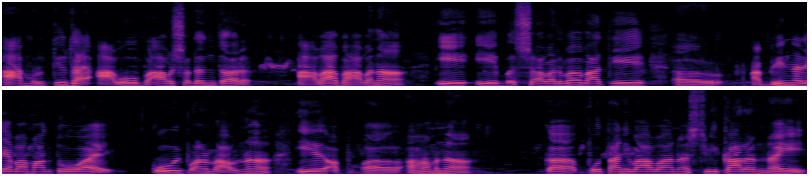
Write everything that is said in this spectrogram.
આ મૃત્યુ થાય, આવો ભાવ સદંતર, આવા ભાવના એ એ સર્વ વાતે અભિન્ન રહેવા માગતો હોય. કોઈ પણ ભાવના એ અહમન પોતાની વાવાને સ્વીકાર નહીં.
